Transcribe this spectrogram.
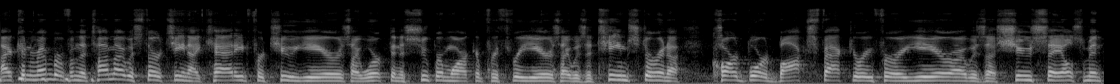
I can remember from the time I was 13, I caddied for two years. I worked in a supermarket for three years. I was a teamster in a cardboard box factory for a year. I was a shoe salesman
